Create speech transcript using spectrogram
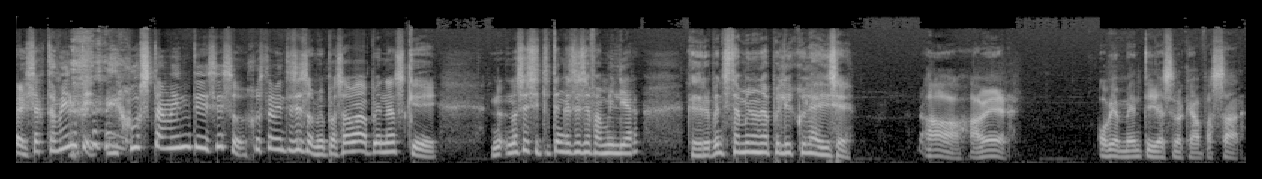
Exactamente, y justamente es eso, justamente es eso. Me pasaba apenas que, no, no sé si tú tengas ese familiar que de repente está viendo una película y dice, ah, a ver, obviamente ya sé lo que va a pasar.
